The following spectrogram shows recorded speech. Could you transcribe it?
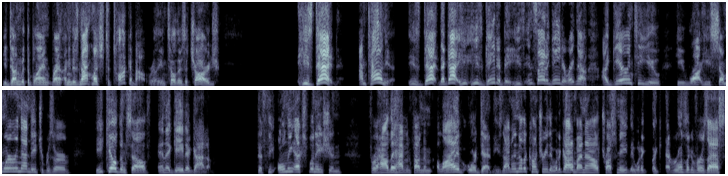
You done with the blind Ryan? I mean, there's not much to talk about really until there's a charge. He's dead. I'm telling you. He's dead. That guy, he, he's gator bait. He's inside a gator right now. I guarantee you, he walk. He's somewhere in that nature preserve. He killed himself, and a gator got him. That's the only explanation for how they haven't found him alive or dead. He's not in another country. They would have got him by now. Trust me. They would have, like, everyone's looking for his ass.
